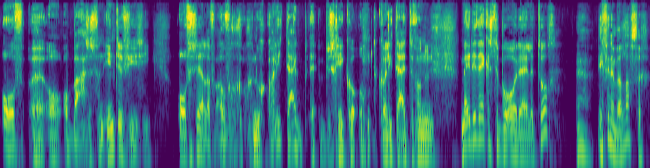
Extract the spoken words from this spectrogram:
of uh, op basis van intervisie of zelf over genoeg kwaliteit beschikken om de kwaliteiten van hun medewerkers te beoordelen, toch? Ja, ik vind hem wel lastig.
